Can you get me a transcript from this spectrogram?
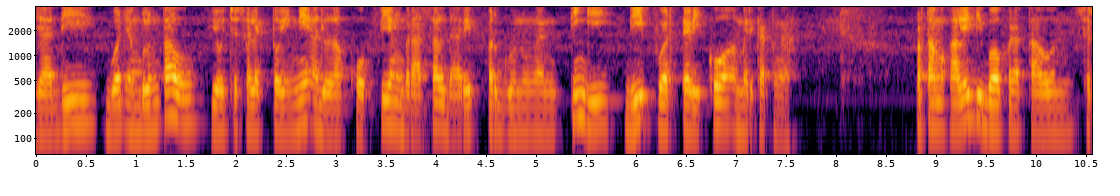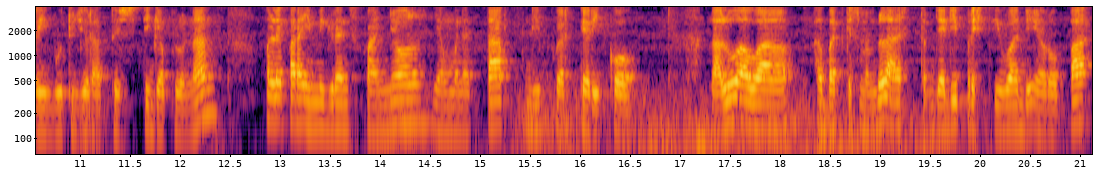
Jadi, buat yang belum tahu, Yaucho Selecto ini adalah kopi yang berasal dari pergunungan tinggi di Puerto Rico, Amerika Tengah. Pertama kali dibawa pada tahun 1736 oleh para imigran Spanyol yang menetap di Puerto Rico. Lalu awal abad ke-19 terjadi peristiwa di Eropa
